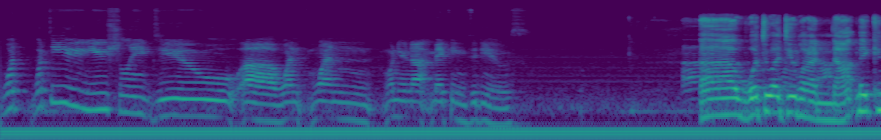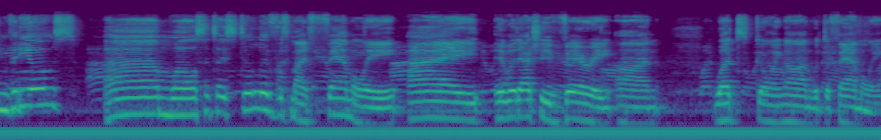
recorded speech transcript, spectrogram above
what what do you usually do uh, when when when you're not making videos? Uh, what do I do when I'm not making videos? Um, well, since I still live with my family, I it would actually vary on what's going on with the family.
